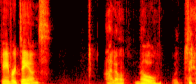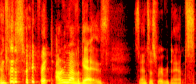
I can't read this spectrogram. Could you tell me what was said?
favorite dance? I don't know what Santa's favorite. I don't even have a guess. Santa's favorite dance.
